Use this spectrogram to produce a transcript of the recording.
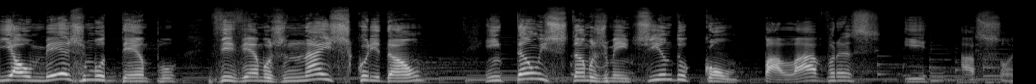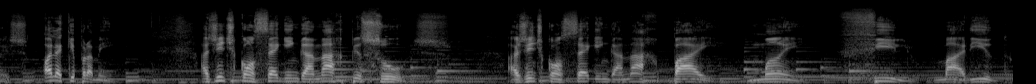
e ao mesmo tempo vivemos na escuridão, então estamos mentindo com palavras e ações. Olha aqui para mim. A gente consegue enganar pessoas, a gente consegue enganar pai, mãe, filho, marido,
